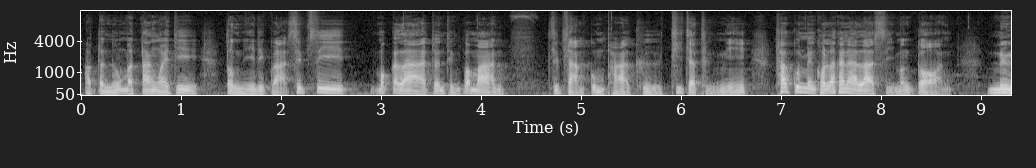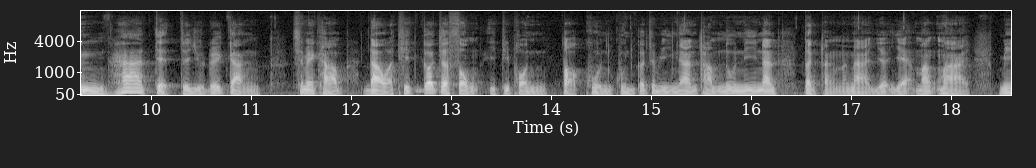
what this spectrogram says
เอาตนุมาตั้งไว้ที่ตรงนี้ดีกว่า 14 มกราจนถึงประมาณ 13 กุมภาคือที่จะถึงนี้ ถ้าคุณเป็นคนลัคนาราศีมังกร 157 จะอยู่ด้วยกัน ใช่ไหมครับ ดาวอาทิตย์ก็จะส่งอิทธิพลต่อคุณ คุณก็จะมีงานทำนู่นนี่นั่นต่างๆ นานาเยอะแยะมากมาย มี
